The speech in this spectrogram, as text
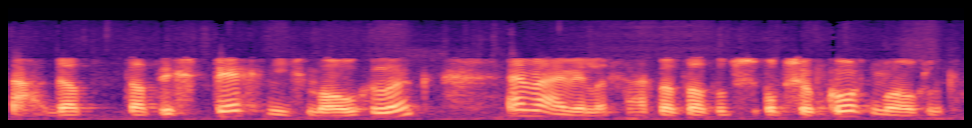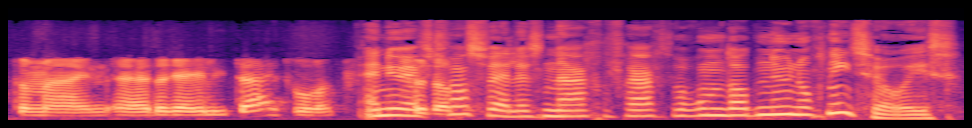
Nou, dat, dat is technisch mogelijk. En wij willen graag dat dat op, op zo kort mogelijke termijn uh, de realiteit wordt. En u heeft Zodat... vast wel eens nagevraagd waarom dat nu nog niet zo is.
